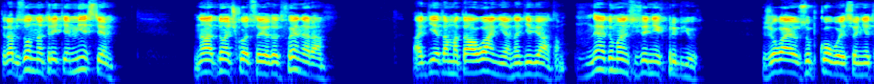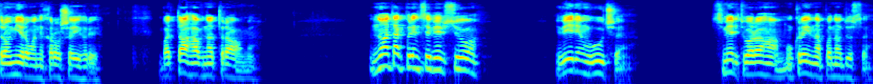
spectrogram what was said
Трабзон на третьем месте. На одно очко отстает от Феннера. А где там от Алания на девятом. Ну, я думаю, сегодня их прибьют. Желаю Зубкову, если он не травмированы, хорошей игры. Батагов на травме. Ну, а так, в принципе, все. Верим в лучшее. Смерть ворогам. Україна понад усе.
